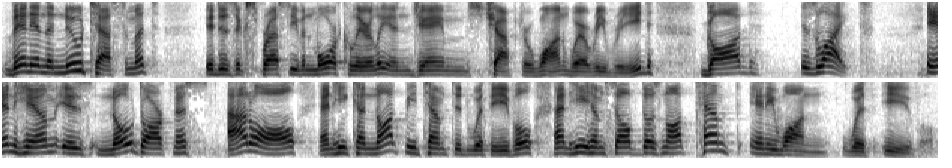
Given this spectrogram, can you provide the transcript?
Then in the New Testament, it is expressed even more clearly in James chapter 1, where we read, God is light. In him is no darkness at all, and he cannot be tempted with evil, and he himself does not tempt anyone with evil.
